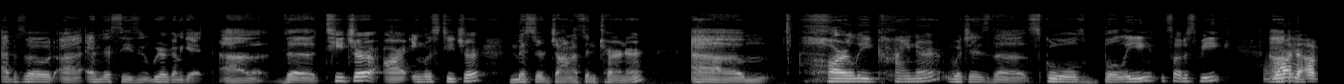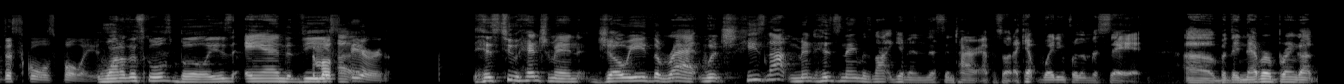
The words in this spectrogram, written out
episode uh in this season we're going to get uh the teacher, our English teacher, Mr. Jonathan Turner, um Harley Keiner, which is the school's bully, so to speak. one um, of the school's bullies, One of the school's bullies and the, the most uh, feared. His two henchmen, Joey the Rat, which he's not meant his name is not given this entire episode. I kept waiting for them to say it. Uh, but they never bring up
